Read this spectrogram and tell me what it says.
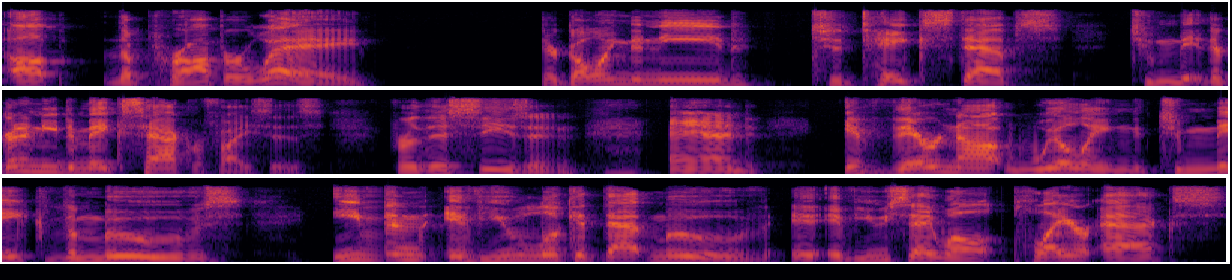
up the proper way, they're going to need to take steps to ma- they're going to need to make sacrifices for this season. And if they're not willing to make the moves, even if you look at that move, if you say, well, player X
